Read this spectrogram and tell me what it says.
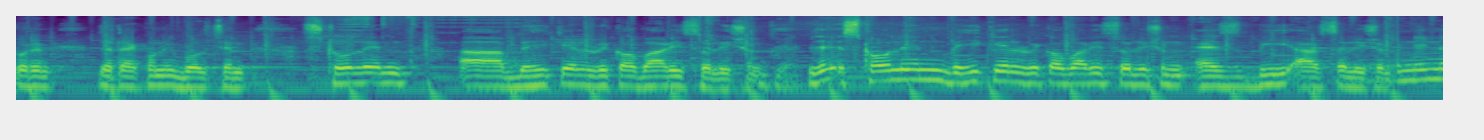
করেন যেটা এখনই বলছেন। স্টোলেন ভেহিকেল রিকভারি সলিউশন যে stolen vehicle recovery solution S B R solution অন্যান্য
